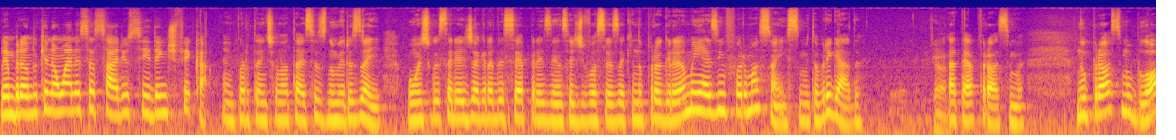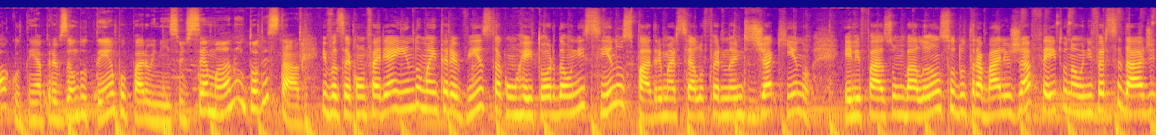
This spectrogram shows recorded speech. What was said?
Lembrando que não é necessário se identificar. É importante anotar esses números aí. Bom, a gente gostaria de agradecer a presença de vocês aqui no programa e as informações. Muito obrigada. Obrigado. Até a próxima. No próximo bloco, tem a previsão do tempo para o início de semana em todo o estado. E você confere ainda uma entrevista com o reitor da Unicinos, padre Marcelo Fernandes de Aquino. Ele faz um balanço do trabalho já feito na universidade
